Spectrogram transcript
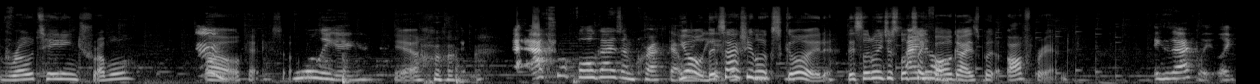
Rotating trouble? Oh, mm. okay. So Leaguing. yeah. Actual Fall Guys, I'm cracked at. Yo, this actually looks good. This literally just looks like. Fall Guys, but off-brand. exactly like.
